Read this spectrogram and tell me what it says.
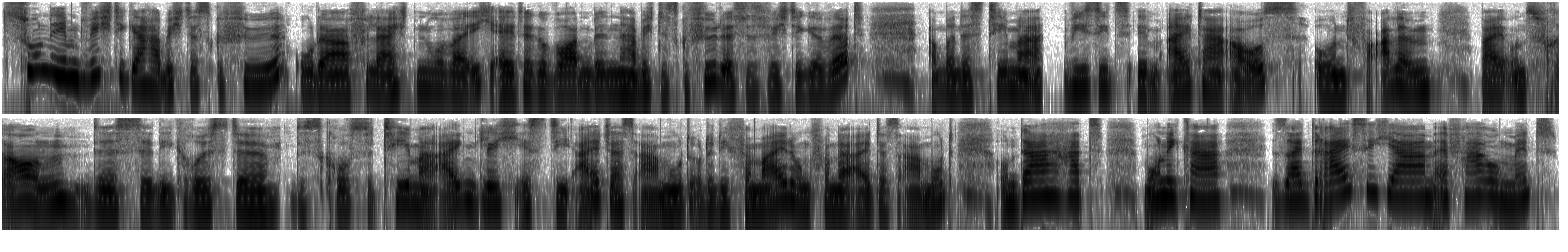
zunehmend wichtiger, habe ich das Gefühl. Oder vielleicht nur, weil ich älter geworden bin, habe ich das Gefühl, dass es wichtiger wird. Aber das Thema, wie sieht's im Alter aus und vor allem bei uns Frauen, das die größte, das größte Thema eigentlich ist die Altersarmut oder die Vermeidung von der Altersarmut. Und da hat Monika seit 30 Jahren Erfahrung mit,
